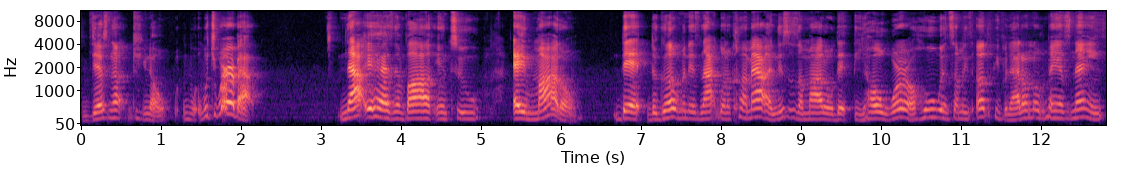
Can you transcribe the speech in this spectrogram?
There's not, you know, what you worry about. Now it has evolved into a model that the government is not going to come out, and this is a model that the whole world, who and some of these other people, I don't know the man's name,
